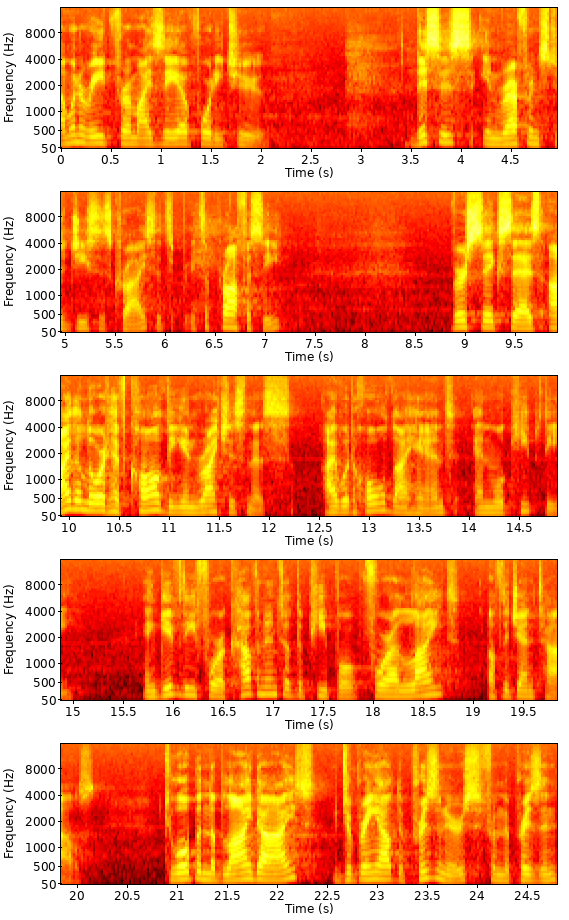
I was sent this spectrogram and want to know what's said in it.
I'm going to read from Isaiah 42. This is in reference to Jesus Christ, it's, it's a prophecy. Verse 6 says, I, the Lord, have called thee in righteousness. I would hold thy hand and will keep thee, and give thee for a covenant of the people, for a light of the Gentiles, to open the blind eyes, to bring out the prisoners from the prison,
